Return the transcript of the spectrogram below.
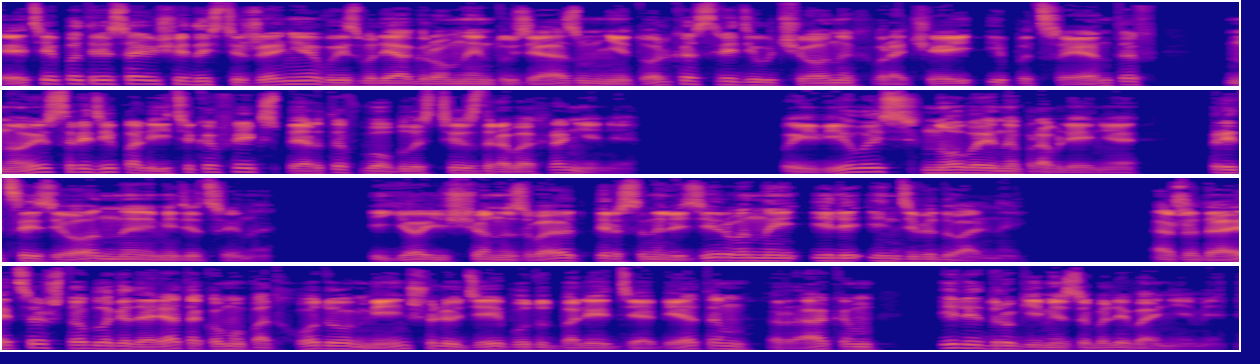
Эти потрясающие достижения вызвали огромный энтузиазм не только среди ученых, врачей и пациентов, но и среди политиков и экспертов в области здравоохранения. Появилось новое направление — прецизионная медицина. Ее еще называют персонализированной или индивидуальной. Ожидается, что благодаря такому подходу меньше людей будут болеть диабетом, раком или другими заболеваниями.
